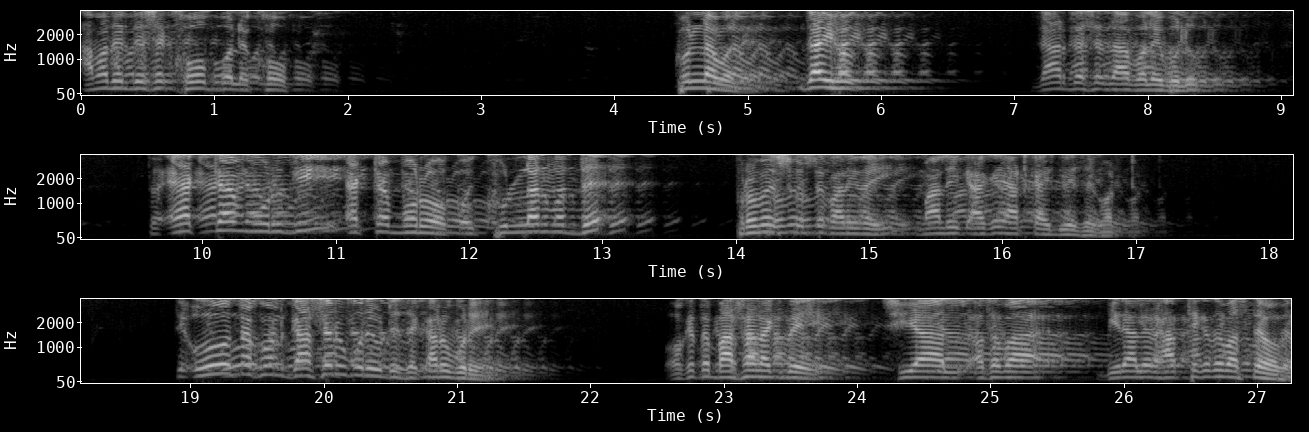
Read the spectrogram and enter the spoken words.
আমাদের দেশে ক্ষোভ বলে ক্ষোভ খুলনা বলে। যাই হোক। যার দেশে যা বলে বলুক। তো একটা মুরগি একটা মোরগ ওই খুলনার মধ্যে প্রবেশ করতে পারি নাই। মালিক আগে আটকাই দিয়েছে ঘরটা ও তখন গাছের উপরে উঠেছে কার উপরে? ওকে তো বাসা লাগবে শিয়াল অথবা বিড়ালের হাত থেকে তো বাঁচতে হবে।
